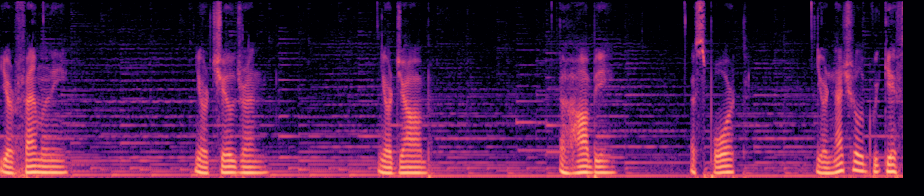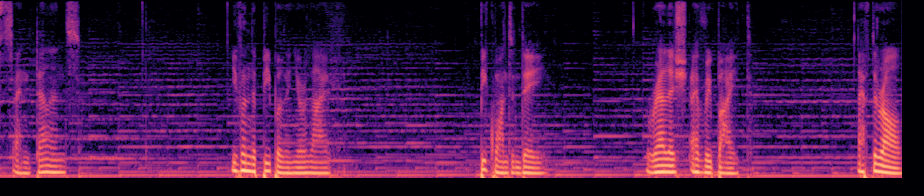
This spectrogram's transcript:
your family, your children, your job, a hobby, a sport, your natural gifts and talents, even the people in your life. Pick one today. Relish every bite. After all,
